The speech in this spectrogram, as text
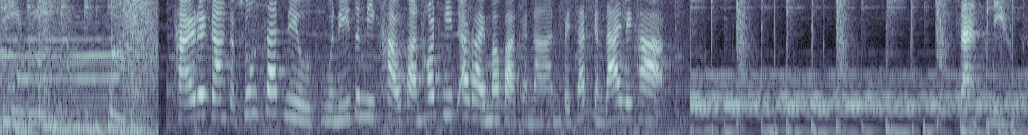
TV ท้ายรายการกับช่วง Z News วันนี้จะมีข่าวสารฮอตฮิตอะไรมาฝากกันนั้น ไปแซดกันได้เลยค่ะ Zap News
